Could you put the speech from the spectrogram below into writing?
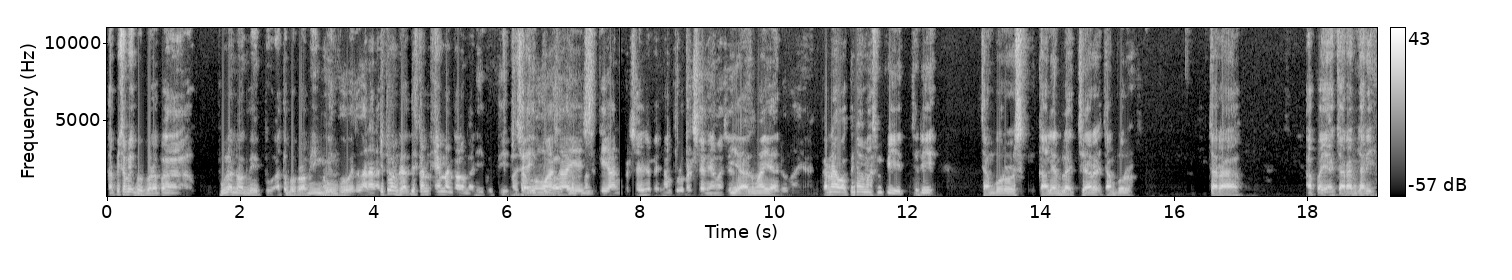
Tapi sampai beberapa bulan waktu itu atau beberapa minggu, minggu itu. Anak-anak itu kan gratis kan eman kalau nggak diikuti. Maksudnya itu, menguasai sekian persen sampai 60 persen ya mas ya? iya lumayan. Lumayan. Karena waktunya memang sempit. Jadi campur kalian belajar campur cara apa ya cara mencari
